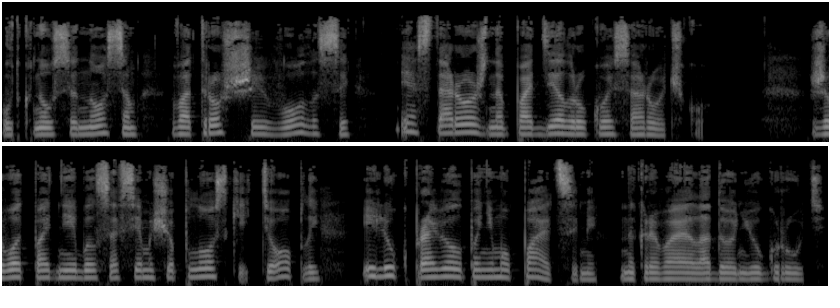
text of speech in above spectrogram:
уткнулся носом в отросшие волосы и осторожно поддел рукой сорочку. Живот под ней был совсем еще плоский, теплый, и Люк провел по нему пальцами, накрывая ладонью грудь.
